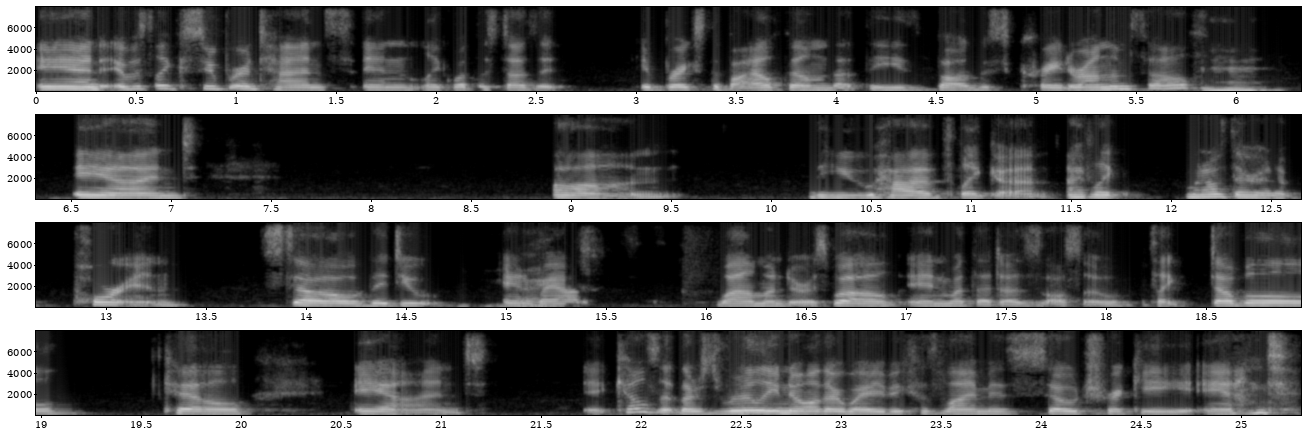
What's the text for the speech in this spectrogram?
and it was like super intense. And like what this does, it it breaks the biofilm that these bugs create around themselves, mm-hmm. and um, you have like a I have like when I was there I had a port in. so they do antibiotics while I'm under as well. And what that does is also it's like double kill and it kills it. There's really no other way because Lyme is so tricky and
